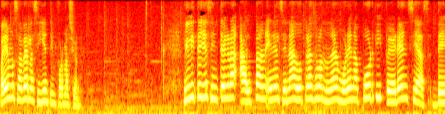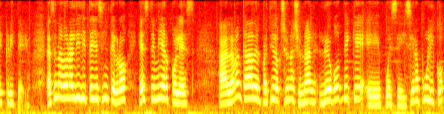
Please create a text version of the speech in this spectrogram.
Vayamos a ver la siguiente información. Lili Telles se integra al PAN en el Senado tras abandonar Morena por diferencias de criterio. La senadora Lili Telles integró este miércoles a la bancada del Partido Acción Nacional luego de que eh, pues se hiciera público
